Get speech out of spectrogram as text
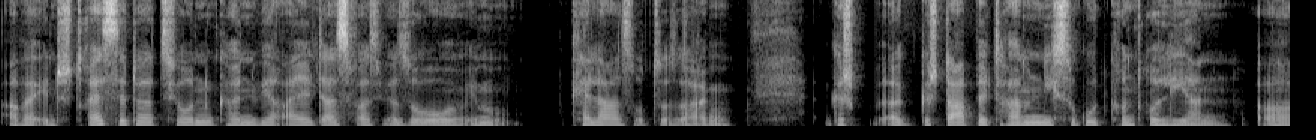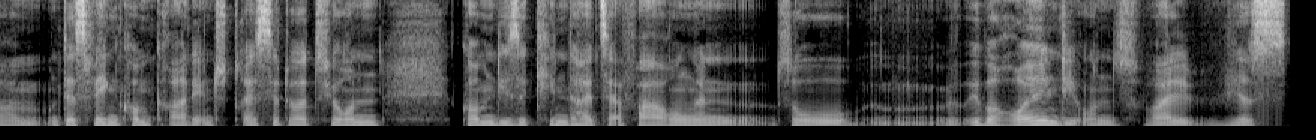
Aber in Stresssituationen können wir all das, was wir so im Keller sozusagen äh, gestapelt haben, nicht so gut kontrollieren. Ähm, und deswegen kommt gerade in Stresssituationen, kommen diese Kindheitserfahrungen so, äh, überrollen die uns, weil wir es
